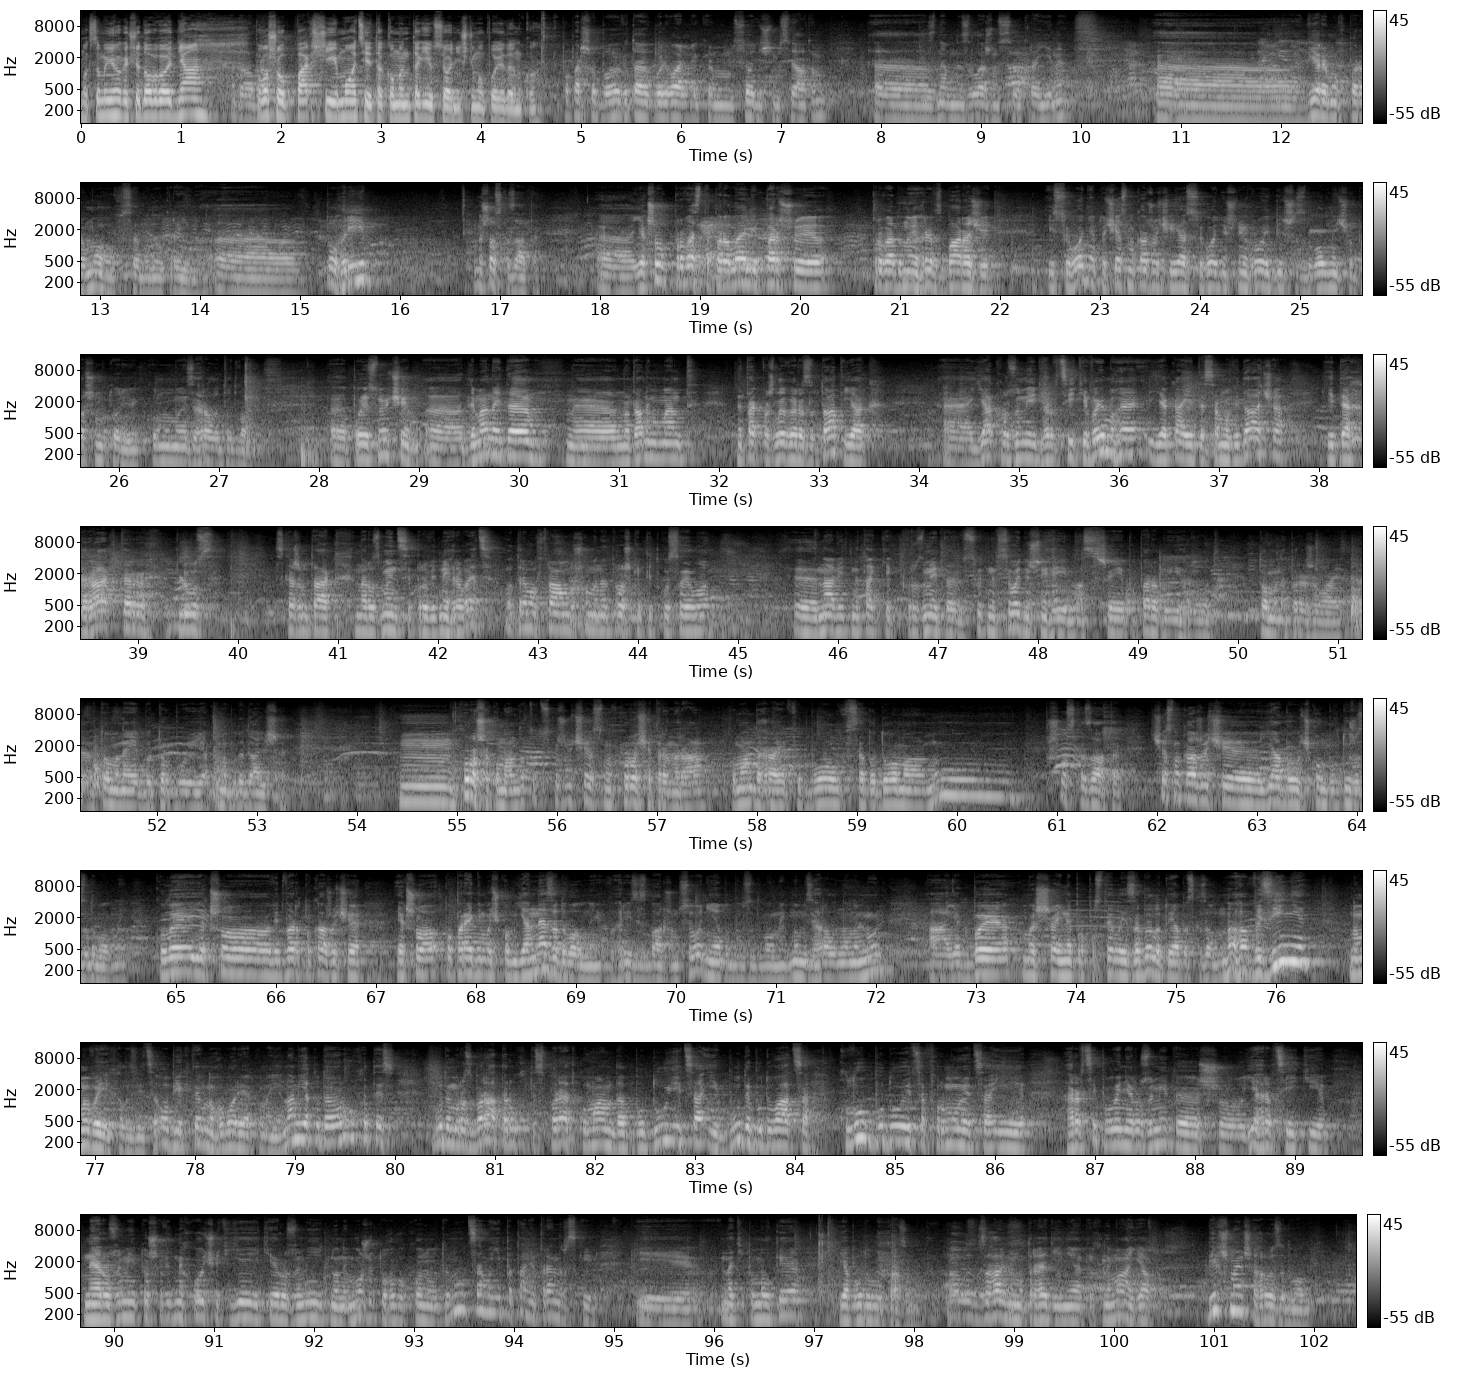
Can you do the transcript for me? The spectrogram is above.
Максим Ігоровичу, доброго дня. Добре. Прошу перші емоції та коментарі в сьогоднішньому поєдинку. По-перше, вітаю вболівальникам з сьогоднішнім святом, е, з Днем Незалежності України. Е, Віримо в перемогу, все буде Україна. Е, По грі, ну що сказати, якщо провести паралелі першої проведеної гри в Збаражі і сьогодні, то чесно кажучи, я з сьогоднішньою грою більше задоволений, ніж у першому турі, в якому ми зіграли до 2. Е, Поясню чим. Е, Для мене йде е, на даний момент не так важливий результат, як як розуміють гравці ті вимоги, яка йде самовіддача, йде характер, плюс, скажімо так, на розминці провідний гравець отримав травму, що мене трошки підкусило. Навіть не так, як розумієте, суть не в сьогоднішній грі, у нас ще є попереду ігри, от, то мене переживає, то мене якби турбує, як воно буде далі. Хороша команда, тут скажу чесно, хороші тренера. Команда грає в футбол в себе вдома. Ну, що сказати. Чесно кажучи, я би очком був дуже задоволений. Коли, якщо відверто кажучи, якщо попереднім очком я не задоволений в грі зі Збаржем, сьогодні я би був задоволений. Якби ми зіграли на 0-0, а якби ми ще й не пропустили і забили, то я би сказав, на везінні, ну ми виїхали звідси. Об'єктивно говорю, як воно є. Нам є куди рухатись, будемо розбирати, рухатись вперед. Команда будується і буде будуватися. Клуб будується, формується, і гравці повинні розуміти, що є гравці, які не розуміють те, що від них хочуть, є, які розуміють, але не можуть того виконувати. Ну, це мої питання тренерські, і на ті помилки я буду указувати. Але в загальному трагедії ніяких немає. Я більш-менш грою задоволений.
